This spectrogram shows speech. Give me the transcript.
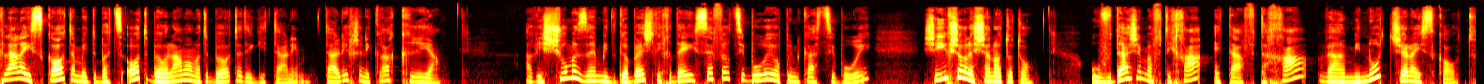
כלל העסקאות המתבצעות בעולם המטבעות הדיגיטליים, תהליך שנקרא קריאה. הרישום הזה מתגבש לכדי ספר ציבורי או פנקס ציבורי, שאי אפשר לשנות אותו. עובדה שמבטיחה את ההבטחה והאמינות של העסקאות.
